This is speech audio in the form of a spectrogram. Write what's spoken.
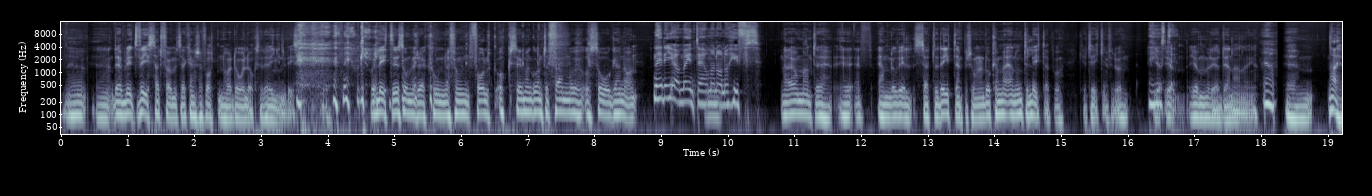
det, eh, har blivit visat för mig, så jag kanske har fått några dåliga också. Det är ingen visat. Nej, okej. Och lite är så med reaktionerna från folk också. Man går inte fram och, och sågar någon. Nej, det gör man ju inte om man har något hyfs. Nej, om man inte eh, ändå vill sätta dit den personen, då kan man ändå inte lita på kritiken, för då gör, gör man det av den anledningen. Ja. Ehm, nej,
